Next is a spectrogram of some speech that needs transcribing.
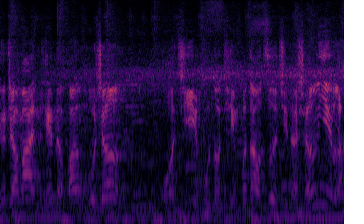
听着漫天的欢呼声我几乎都听不到自己的声音了。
